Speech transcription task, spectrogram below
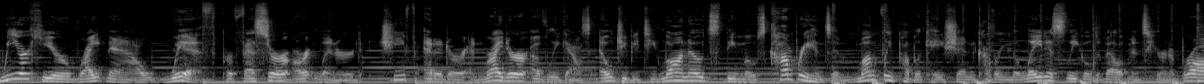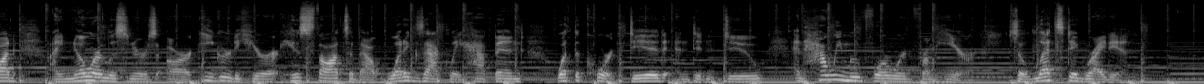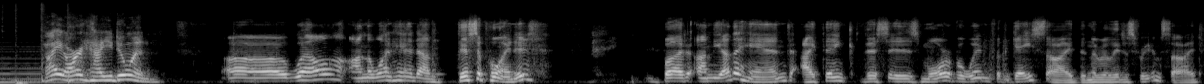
We are here right now with Professor Art Leonard, Chief Editor and Writer of Legal's LGBT Law Notes, the most comprehensive monthly publication covering the latest legal developments here and abroad. I know our listeners are eager to hear his thoughts about what exactly happened, what the court did and didn't do, and how we move forward from here. So let's dig right in. Hi Art, how you doing? Uh, well, on the one hand, I'm disappointed but on the other hand, I think this is more of a win for the gay side than the religious freedom side.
